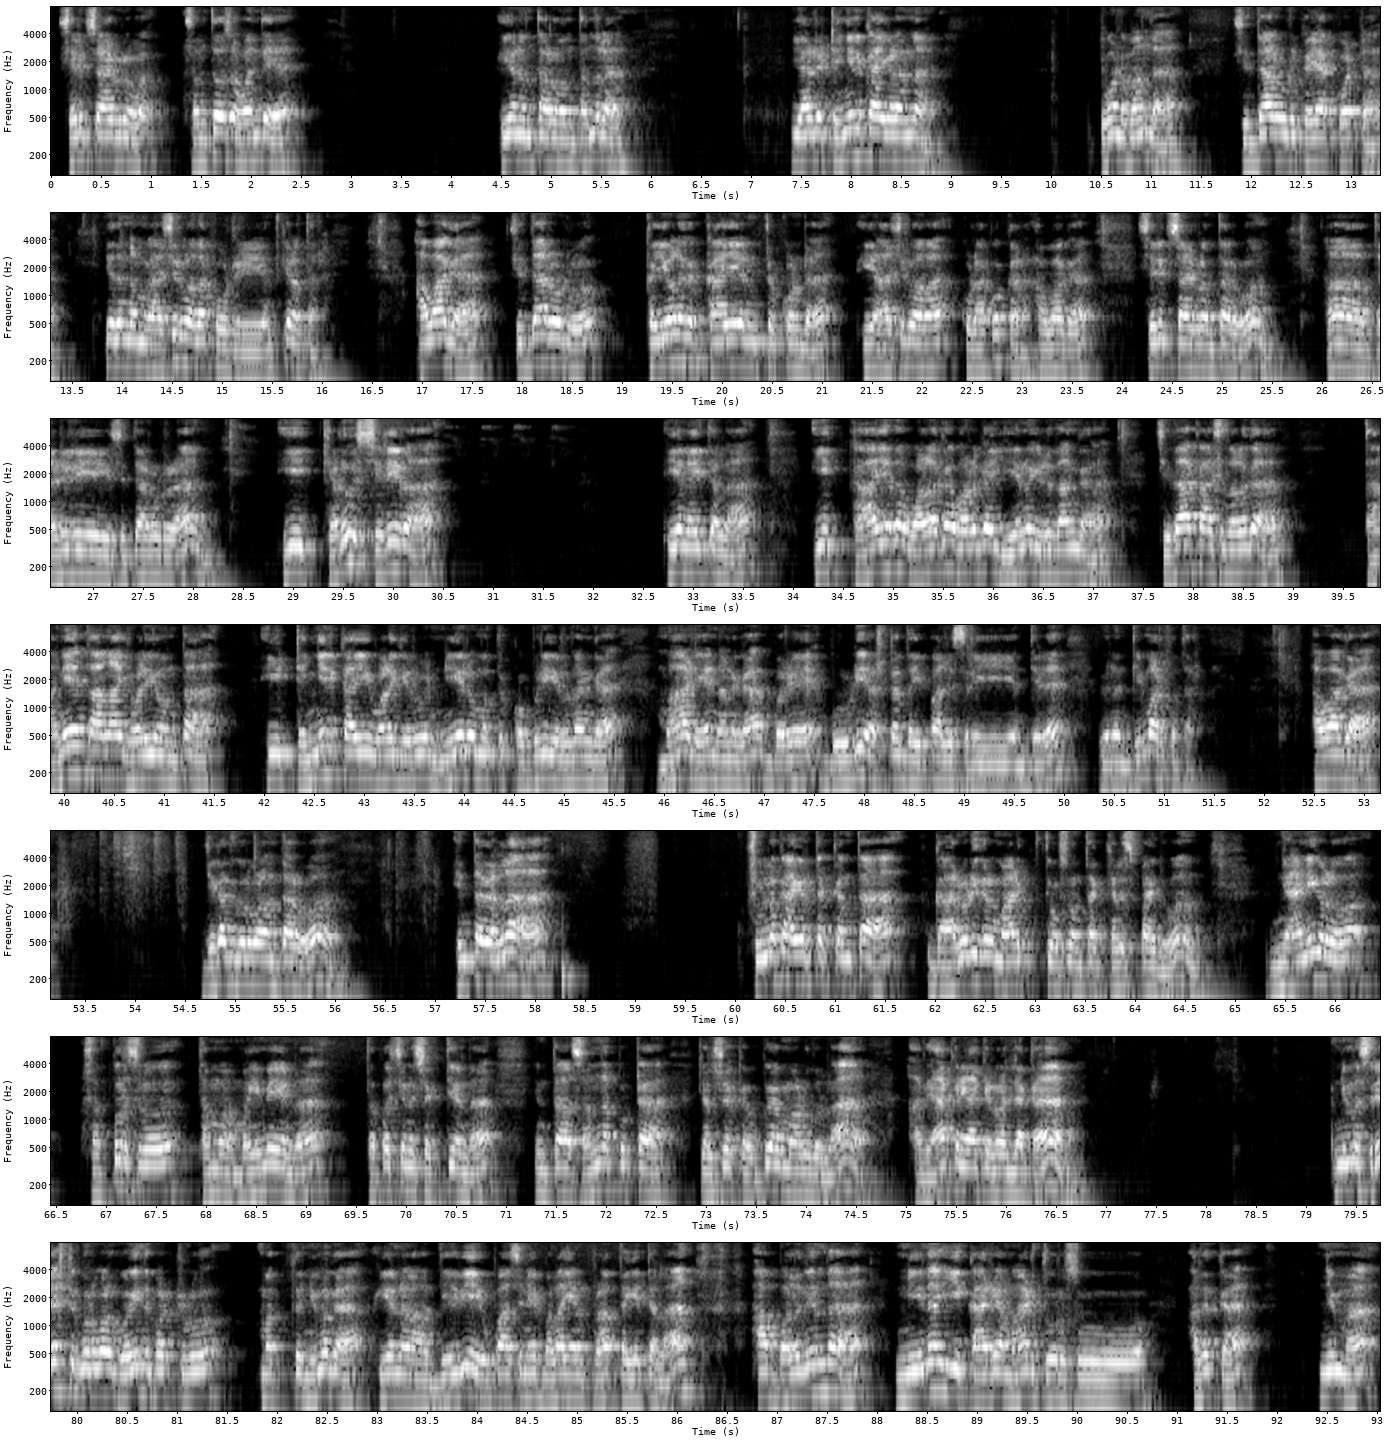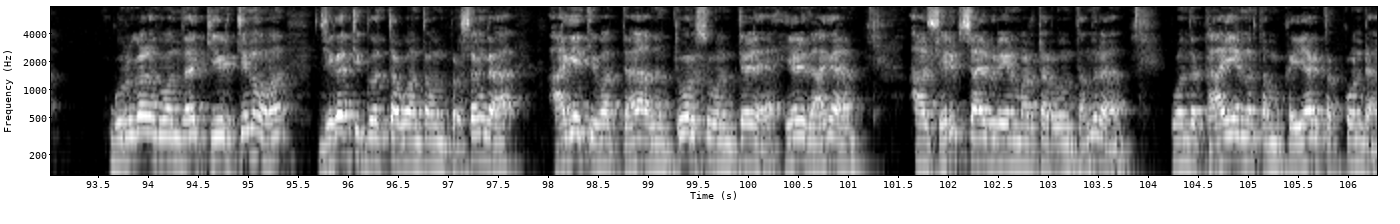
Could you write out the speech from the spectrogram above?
ಶರೀಫ್ ಸಾಹೇಬರು ಸಂತೋಷ ಹೊಂದೆ ಏನಂತಾರೋ ಅಂತಂದ್ರೆ ಎರಡು ತೆಂಗಿನಕಾಯಿಗಳನ್ನು ತೊಗೊಂಡು ಬಂದ ಸಿದ್ಧಾರೂಢ ಕೈಯಾಗ ಕೊಟ್ಟ, ಇದನ್ನು ನಮ್ಗೆ ಆಶೀರ್ವಾದ ಕೊಡ್ರಿ ಅಂತ ಕೇಳ್ತಾರೆ. ಆವಾಗ ಸಿದ್ಧಾರೂಢರು ಕೈಯೊಳಗೆ ಕಾಯಿಯನ್ನು ತಗೊಂಡು ಈ ಆಶೀರ್ವಾದ ಕೊಡಕ್ಕೆ ಹೋಗ್ತಾರೆ. ಆವಾಗ ಶರೀಫ್ ಸಾಹೇಬ್ರು ಅಂತಾರು, ಹಾಂ, ತಡೀರಿ ಸಿದ್ಧಾರೂಢರ, ಈ ಕೆಲವು ಶರೀರ ಏನೈತಲ್ಲ ಈ ಕಾಯದ ಒಳಗ ಹೊರಗ ಏನು ಇಳ್ದಂಗೆ ಚಿದಾಕಾಶದೊಳಗೆ ತಾನೇ ತಾನಾಗಿ ಹೊಳೆಯುವಂಥ ಈ ತೆಂಗಿನಕಾಯಿ ಒಳಗಿರೋ ನೀರು ಮತ್ತು ಕೊಬ್ಬರಿ ಇರದಂಗೆ ಮಾಡಿ ನನಗೆ ಬರೇ ಬುರುಡಿ ಅಷ್ಟ ದಯಪಾಲಿಸ್ರಿ ಅಂತೇಳಿ ವಿನಂತಿ ಮಾಡ್ಕೋತಾರೆ. ಆವಾಗ ಜಗದ್ಗುರುಗಳು ಅಂತಾರು, ಇಂಥವೆಲ್ಲ ಕ್ಷುಲ್ಲಕ ಆಗಿರ್ತಕ್ಕಂಥ ಗಾರುಡಿಗರು ಮಾಡಿ ತೋರಿಸುವಂಥ ಕೆಲಸಪ್ಪ ಇದು. ಜ್ಞಾನಿಗಳು ಸತ್ಪುರುಷರು ತಮ್ಮ ಮಹಿಮೆಯನ್ನು, ತಪಸ್ಸಿನ ಶಕ್ತಿಯನ್ನು ಇಂಥ ಸಣ್ಣ ಪುಟ್ಟ ಕೆಲಸಕ್ಕೆ ಉಪಯೋಗ ಮಾಡೋದಿಲ್ಲ ಅದು ಯಾಕಿರೋ ಅಲ್ಲಕ ನಿಮ್ಮ ಶ್ರೇಷ್ಠ ಗುರುಗಳು ಗೋವಿಂದ ಭಟ್ರು ಮತ್ತು ನಿಮಗೆ ಏನು ಆ ದೇವಿ ಉಪಾಸನೆ ಬಲ ಏನು ಪ್ರಾಪ್ತ ಆಗೈತಲ್ಲ, ಆ ಬಲದಿಂದ ನೀನ ಈ ಕಾರ್ಯ ಮಾಡಿ ತೋರಿಸು. ಅದಕ್ಕೆ ನಿಮ್ಮ ಗುರುಗಳದ್ದು ಒಂದು ಕೀರ್ತಿನೂ ಜಗತ್ತಿಗೆ ಗೊತ್ತಾಗುವಂಥ ಒಂದು ಪ್ರಸಂಗ ಆಗೈತಿ ಇವತ್ತು. ಅದನ್ನು ತೋರಿಸು ಅಂತೇಳಿ ಹೇಳಿದಾಗ ಆ ಶರೀಫ್ ಸಾಹೇಬ್ರು ಏನು ಮಾಡ್ತಾರೆ ಅಂತಂದ್ರೆ ಒಂದು ಕಾಯಿಯನ್ನು ತಮ್ಮ ಕೈಯಾಗ ತಕ್ಕೊಂಡು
